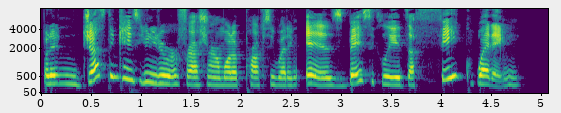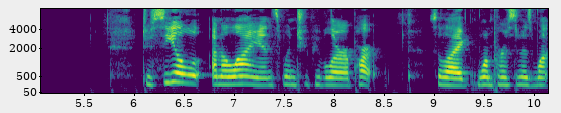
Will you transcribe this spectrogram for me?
But in, just in case you need a refresher on what a proxy wedding is, basically it's a fake wedding to seal an alliance when two people are apart. So, like, one person is one,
